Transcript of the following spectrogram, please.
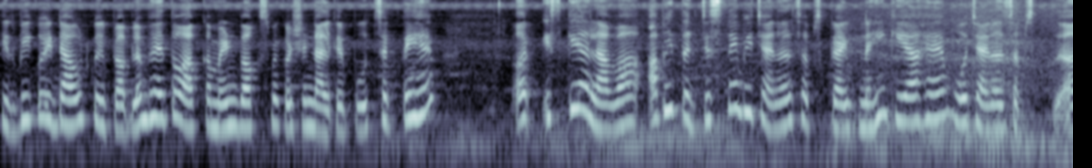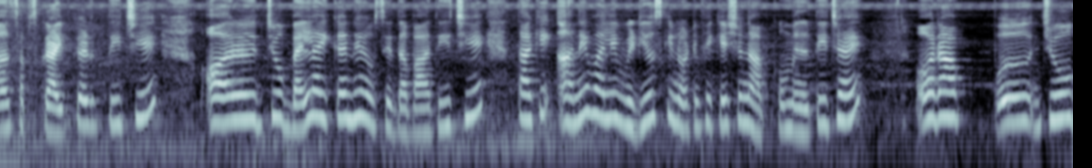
फिर भी कोई डाउट कोई प्रॉब्लम है तो आप कमेंट बॉक्स में क्वेश्चन डालकर पूछ सकते हैं। और इसके अलावा, अभी तक जिसने भी चैनल सब्सक्राइब नहीं किया है, वो चैनल सब्सक्राइब कर दीजिए और जो बेल आइकन है, उसे दबा दीजिए ताकि आने वाली वीडियोस की नोटिफिकेशन आपको मिलती जाए। और आप जो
